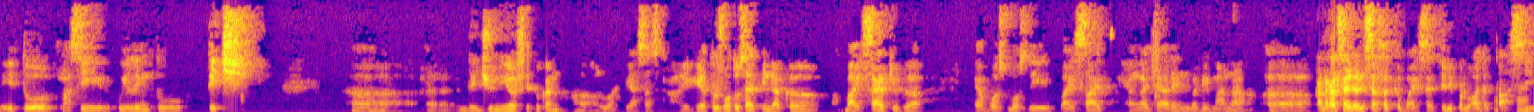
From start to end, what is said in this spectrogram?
itu masih willing to teach uh, the juniors itu kan uh, luar biasa sekali. Ya terus waktu saya pindah ke Byside juga ya bos-bos di Byside yang ngajarin bagaimana uh, karena kan saya dari sales ke Byside jadi perlu adaptasi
